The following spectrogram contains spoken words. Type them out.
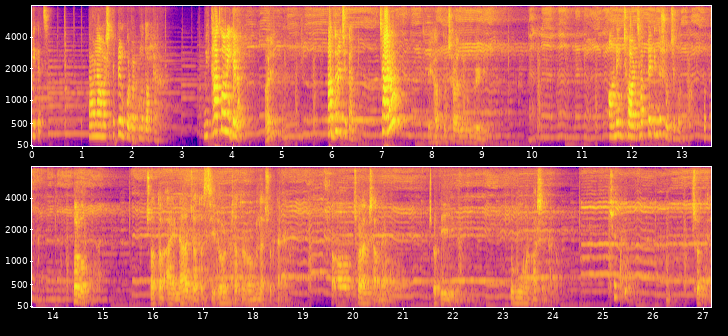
ঠিক আছে তাহলে আমার সাথে প্রেম করবার কোনো দরকার নেই। তুমি থাকো আমি গেলাম। আরে! হাত ধরেছো কেন? ছাড়ো। এই হাত তো ছাড়া যেমন ধরে অনেক ঝড়ঝাপটা কিন্তু সহ্য করতে হবে। যত আয়না যত সিডোর যত রঙিন আসুক না কেন সব ছড়াবে সামনে যদি তুমি আমার পাশে থাকো। সত্যি? সত্যি।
